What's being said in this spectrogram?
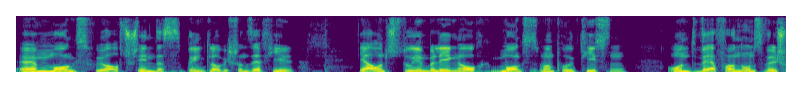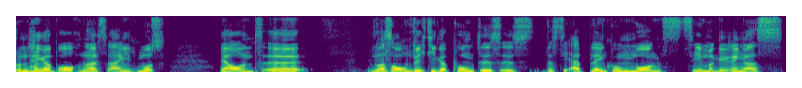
ähm, morgens früher aufzustehen, das bringt, glaube ich, schon sehr viel. Ja, und Studien belegen auch, morgens ist man am produktivsten und wer von uns will schon länger brauchen, als er eigentlich muss. Ja, und äh, was auch ein wichtiger Punkt ist, ist, dass die Ablenkung morgens zehnmal geringer ist,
